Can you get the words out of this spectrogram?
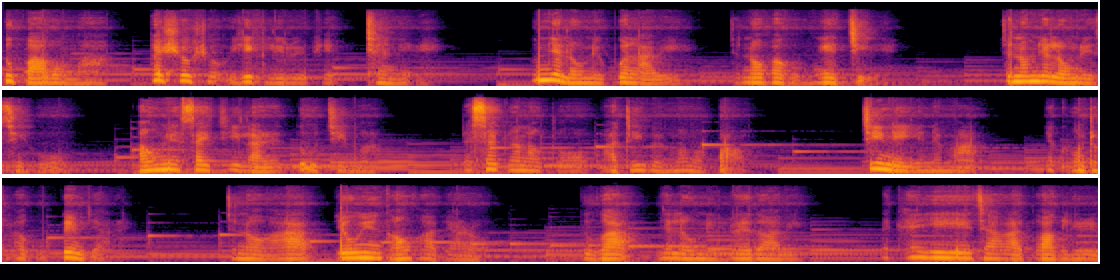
သူ့ပါးပေါ်မှာဖက်ရှုပ်ရှုပ်အရေးကလေးတွေဖြစ်ထင်နေတယ်။သူ့မျက်လုံးတွေပွင့်လာပြီးကျွန်တော်ဘက်ကိုငဲ့ကြည့်တယ်။ကျွန်တော်မျက်လုံးတွေစီကိုအောင်းငယ်စိုက်ကြည့်လာတဲ့သူ့အကြည့်မှာတစ်စက္ကန့်လောက်တော့ဘာတိပဲမှမပါဘူး။ကြည့်နေရင်လည်းမှမျက်ခုံးတစ်ဖက်ကိုပင့်ပြတယ်။ကျွန်တော်ကပြုံးရင်ခေါင်းခါပြတော့သူကမျက်လုံးတွေလွှဲသွားပြီး နှခမ်းရေးရေးကြားကသွားကလေးတွေ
